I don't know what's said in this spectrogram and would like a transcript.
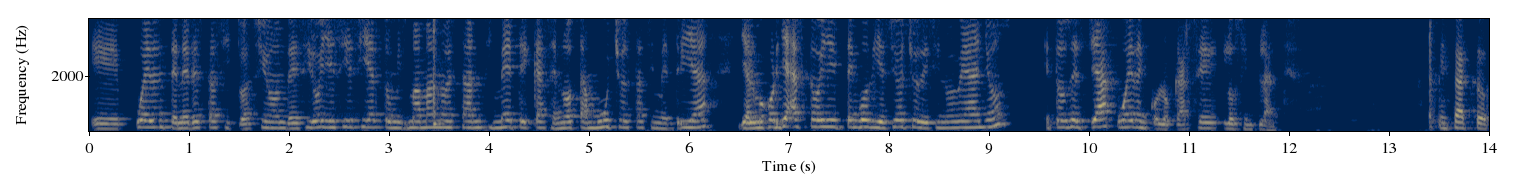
eh, pueden tener esta situación de decir, oye, sí es cierto, mis mamás no están simétricas, se nota mucho esta simetría y a lo mejor ya estoy, tengo 18, 19 años entonces ya pueden colocarse los implantes. Exacto.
